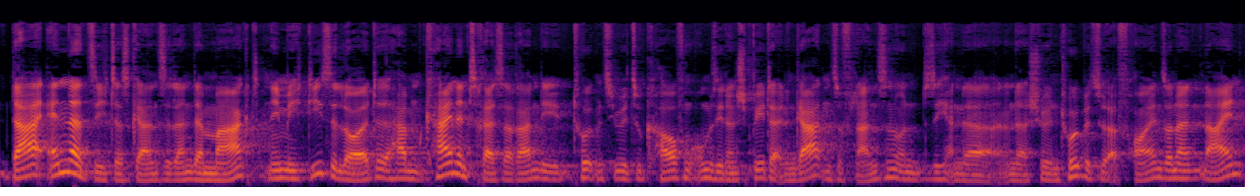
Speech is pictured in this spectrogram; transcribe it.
da ändert sich das Ganze dann, der Markt, nämlich diese Leute haben kein Interesse daran, die Tulpenzwiebel zu kaufen, um sie dann später in den Garten zu pflanzen und sich an der, an der schönen Tulpe zu erfreuen, sondern nein,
